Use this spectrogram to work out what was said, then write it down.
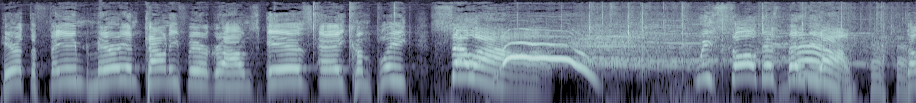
here at the famed Marion County Fairgrounds is a complete sellout. We sold this baby ah. out. The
